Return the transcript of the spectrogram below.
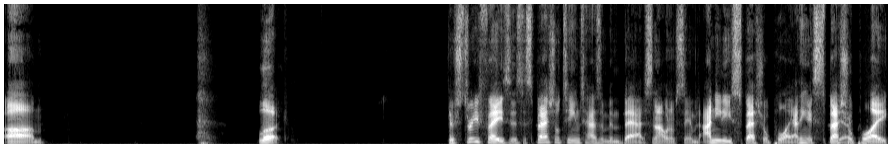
um, look, there's three phases. The special teams hasn't been bad. It's not what I'm saying, but I need a special play. I think a special yeah. play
